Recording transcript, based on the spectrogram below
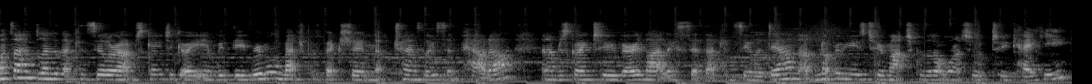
Once I have blended that concealer out, I'm just going to go in with the Rimmel Match Perfection Translucent Powder and I'm just going to very lightly set that concealer down. I'm not going to use too much because I don't want it to look too cakey.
